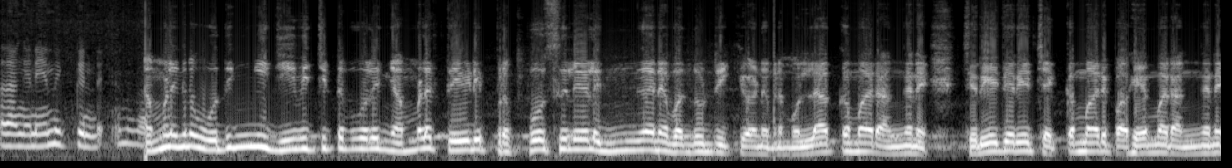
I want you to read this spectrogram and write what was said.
അതങ്ങനെ നിൽക്കുന്നുണ്ട് നമ്മളിങ്ങനെ ഒതുങ്ങി ജീവിച്ചിട്ട് പോലും നമ്മളെ തേടി പ്രപ്പോസലുകൾ ഇങ്ങനെ വന്നുകൊണ്ടിരിക്കുകയാണ് മുല്ലാക്കന്മാർ അങ്ങനെ ചെറിയ ചെറിയ ചെക്കന്മാർ പഹയന്മാർ അങ്ങനെ.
